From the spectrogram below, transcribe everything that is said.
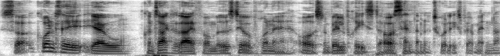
Så grund til, at jeg jo kontaktede dig for at mødes, det var på grund af årets Nobelpris, der også handler om naturlige eksperimenter.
